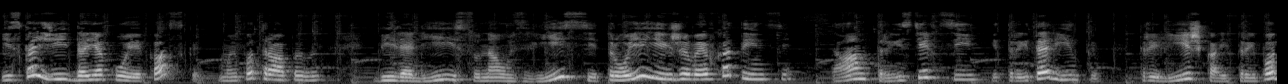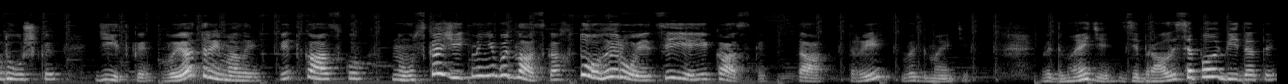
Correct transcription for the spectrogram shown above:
і скажіть, до якої казки ми потрапили. Біля лісу на узліссі троє їх живе в хатинці. Там три стільці і три тарілки, три ліжка і три подушки. Дітки, ви отримали підказку. Ну, скажіть мені, будь ласка, хто герої цієї казки? Так, три ведмеді. Ведмеді зібралися пообідати,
